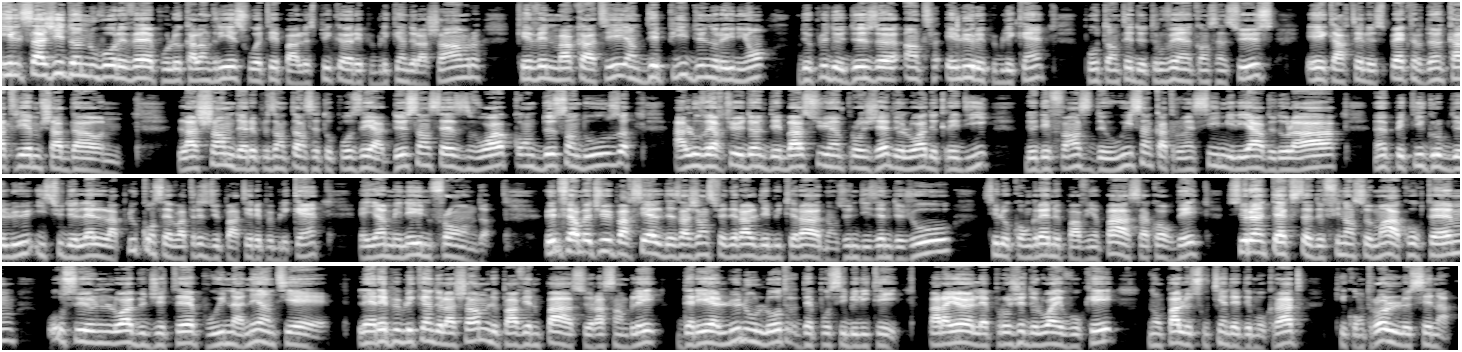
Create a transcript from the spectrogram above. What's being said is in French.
Il s'agit d'un nouveau revers pour le calendrier souhaité par le speaker républicain de la Chambre, Kevin McCarthy, en dépit d'une réunion de plus de deux heures entre élus républicains pour tenter de trouver un consensus et écarter le spectre d'un quatrième shutdown. La Chambre des représentants s'est opposée à 216 voix contre 212 à l'ouverture d'un débat sur un projet de loi de crédit de défense de 886 milliards de dollars, un petit groupe d'élus issus de l'aile la plus conservatrice du Parti républicain ayant mené une fronde. Une fermeture partielle des agences fédérales débutera dans une dizaine de jours si le Congrès ne parvient pas à s'accorder sur un texte de financement à court terme ou sur une loi budgétaire pour une année entière. Les républicains de la Chambre ne parviennent pas à se rassembler derrière l'une ou l'autre des possibilités. Par ailleurs, les projets de loi évoqués n'ont pas le soutien des démocrates qui contrôlent le Sénat.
